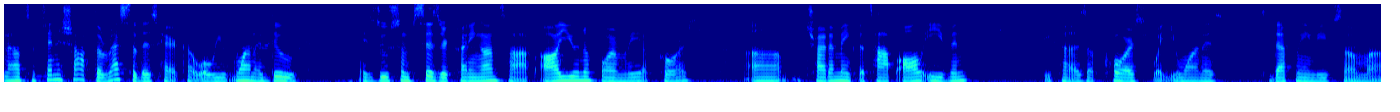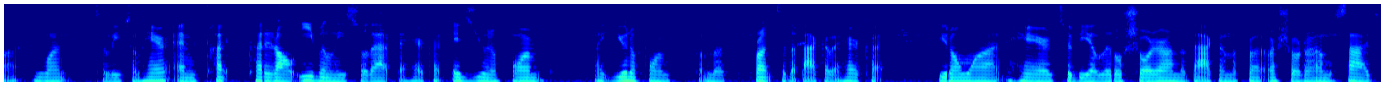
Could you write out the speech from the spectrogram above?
Now to finish off the rest of this haircut, what we want to do is do some scissor cutting on top, all uniformly, of course. Uh, try to make the top all even, because of course what you want is to definitely leave some. Uh, you want to leave some hair and cut cut it all evenly so that the haircut is uniform, like uniform from the front to the back of the haircut. You don't want hair to be a little shorter on the back than the front or shorter on the sides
